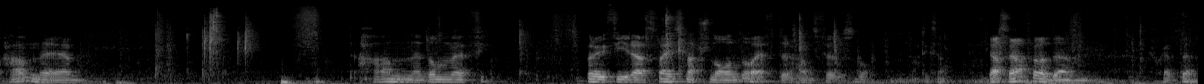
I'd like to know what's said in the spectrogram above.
han eh, han, de fick, började ju fira Sveriges nationaldag efter hans födelsedag till exempel. Ja, så han född den sjätte.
